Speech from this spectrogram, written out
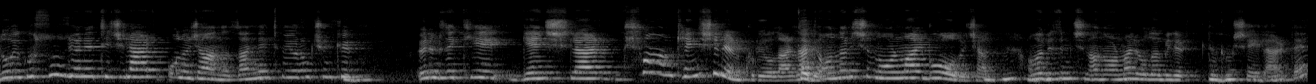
duygusuz yöneticiler olacağını zannetmiyorum. Çünkü önümüzdeki gençler şu an kendi şeylerini kuruyorlar. Zaten Tabii. onlar için normal bu olacak. Ama bizim için anormal olabilir takım şeylerde.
